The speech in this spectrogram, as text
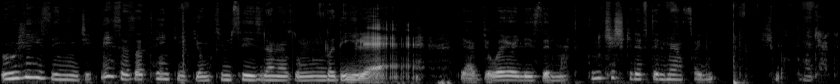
Öyle izlenecek. Neyse zaten gidiyorum. Kimse izlemez umurumda değil. Diğer videoları öyle izlerim artık. Bunu keşke defterime yazsaydım. Şimdi aklıma geldi.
